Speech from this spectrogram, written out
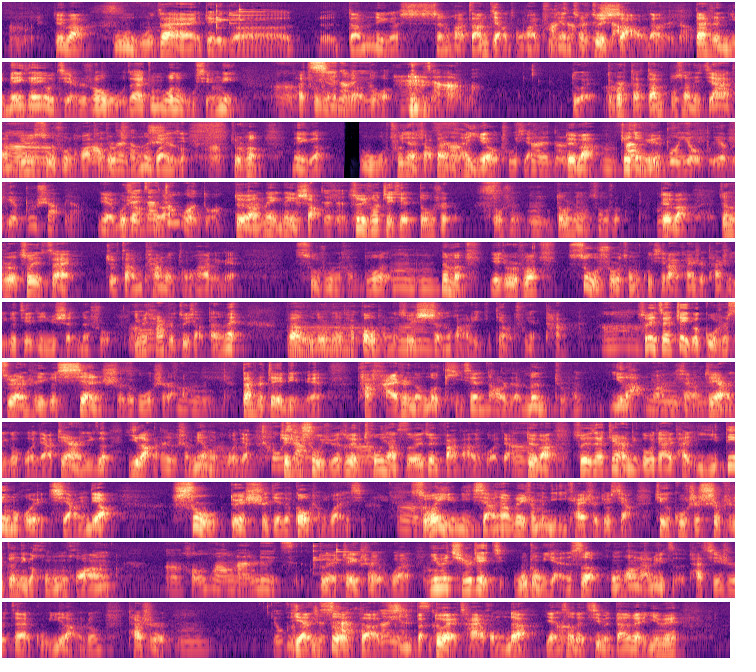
对吧？五在这个呃咱们这个神话，咱们讲的童话出现的是最少的，但是你那天又解释说五在中国的五行里嗯，它出现的比较多，加二嘛，对，不是咱咱们不算那加，咱们因为嗯素数的话，它哦就是乘的关系就是说那个五出现的少，但是它也有出现，对对吧嗯？就等于不有也也不少呀，也不少，对，在？中国多，对吧？那那少，所以说这些都是都是嗯都是用素数，对吧？就是说，所以在就咱们看过的童话里面，素数是很多的。嗯嗯那么也就是说，素数从古希腊开始，它是一个接近于神的数，因为它是最小单位，万物都是由它构成的，所以神话里一定要出现它。啊所以在这个故事虽然是一个现实的故事啊，嗯但是这里面它还是能够体现到人们就是说。伊朗嘛，嗯你想想这样一个国家，这样一个伊朗是个什么样的国家这是数学最嗯抽象思维最发达的国家，对吧？所以在这样的一个国家里，它一定会强调数对世界的构成关系。嗯所以你想想，为什么你一开始就想这个故事是不是跟那个红黄嗯，红黄蓝绿紫，对这个事儿有关？因为其实这几五种颜色，红黄蓝绿紫，它其实在古伊朗中，它是有可能颜色的的基本色对彩虹的颜色的基本单位，因为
